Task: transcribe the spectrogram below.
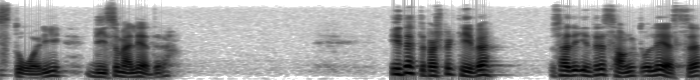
står i, de som er ledere. I dette perspektivet så er det interessant å lese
